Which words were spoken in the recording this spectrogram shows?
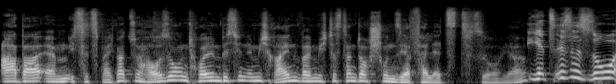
aber ähm, ich sitze manchmal zu Hause und heule ein bisschen in mich rein, weil mich das dann doch schon sehr verletzt. So, ja. Jetzt ist es so,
